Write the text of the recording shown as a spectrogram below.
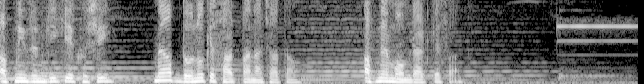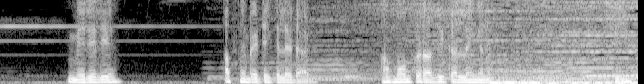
अपनी ज़िंदगी की खुशी मैं आप दोनों के साथ पाना चाहता हूँ। अपने मोम डैड के साथ। मेरे लिए अपने बेटे के लिए डैड। आप मोम को राज़ी कर लेंगे ना? प्लीज़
